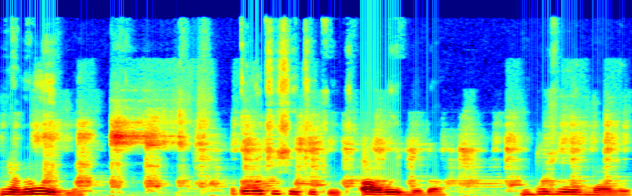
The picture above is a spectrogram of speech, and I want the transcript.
Ні, не видно. Коротше, ще чуть-чуть. А, видно, да. Дуже мало.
